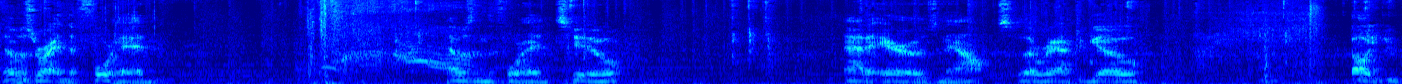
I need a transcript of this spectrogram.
That was right in the forehead. That was in the forehead too. Out of arrows now, so that we're gonna have to go. Oh, you.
